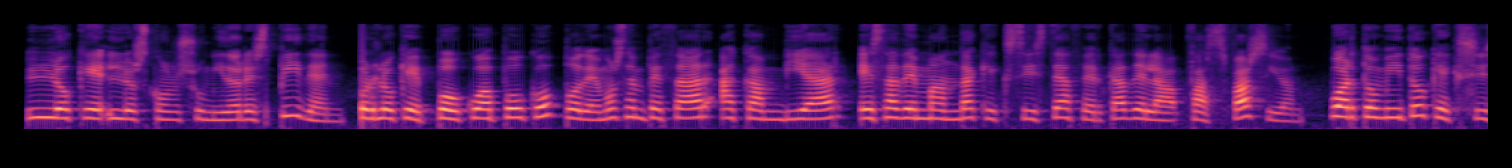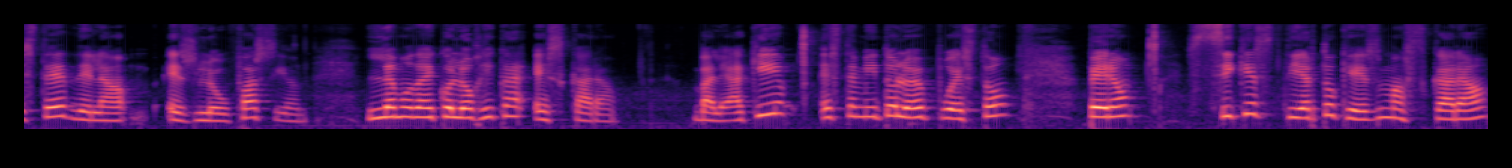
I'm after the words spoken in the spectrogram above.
lo que los consumidores piden, por lo que poco a poco podemos empezar a cambiar esa demanda que existe acerca de la fast fashion. Cuarto mito que existe de la slow fashion. La moda ecológica es cara. Vale, aquí este mito lo he puesto, pero sí que es cierto que es más cara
